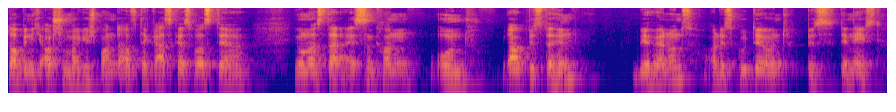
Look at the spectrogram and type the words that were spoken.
Da bin ich auch schon mal gespannt auf der Gasgas, was der Jonas da reißen kann. Und ja, bis dahin wir hören uns, alles Gute und bis demnächst.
